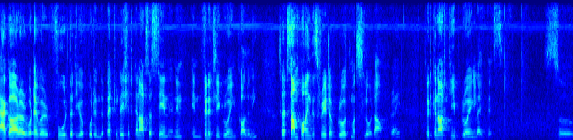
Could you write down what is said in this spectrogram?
agar or whatever food that you have put in the petri dish, it cannot sustain an in, infinitely growing colony. So, at some point this rate of growth must slow down, right. So, it cannot keep growing like this. So,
